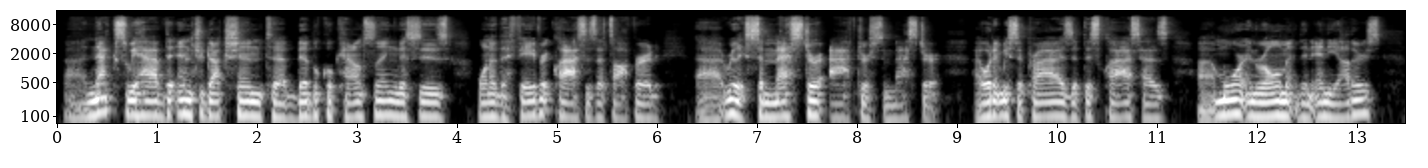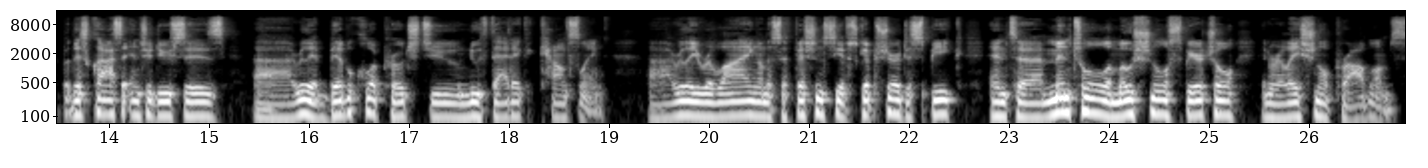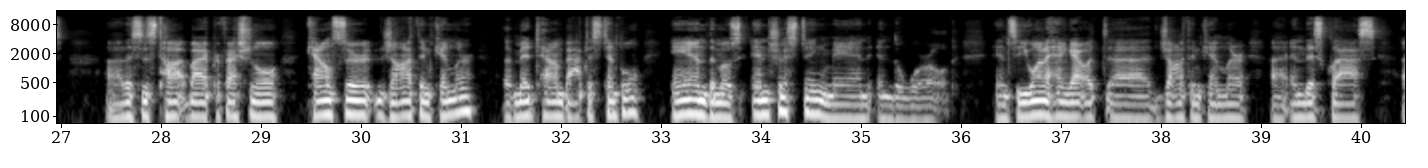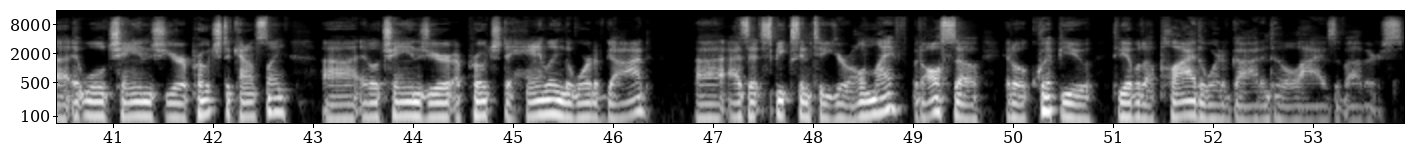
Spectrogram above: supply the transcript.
Uh, next, we have the introduction to biblical counseling. This is one of the favorite classes that's offered uh, really semester after semester. I wouldn't be surprised if this class has uh, more enrollment than any others, but this class that introduces uh, really a biblical approach to nouthetic counseling, uh, really relying on the sufficiency of scripture to speak into mental, emotional, spiritual, and relational problems. Uh, this is taught by professional counselor Jonathan Kindler of Midtown Baptist Temple and the most interesting man in the world. And so you want to hang out with uh, Jonathan Kindler uh, in this class. Uh, it will change your approach to counseling. Uh, it'll change your approach to handling the Word of God uh, as it speaks into your own life, but also it'll equip you to be able to apply the Word of God into the lives of others.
